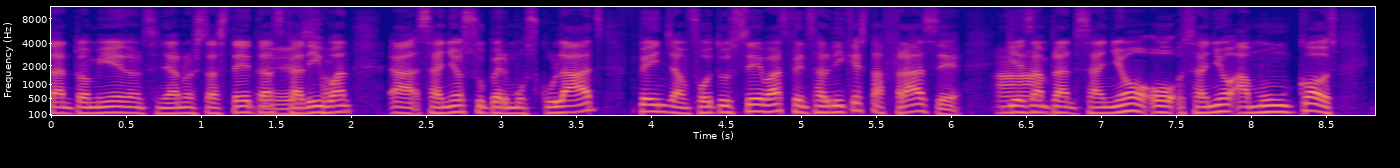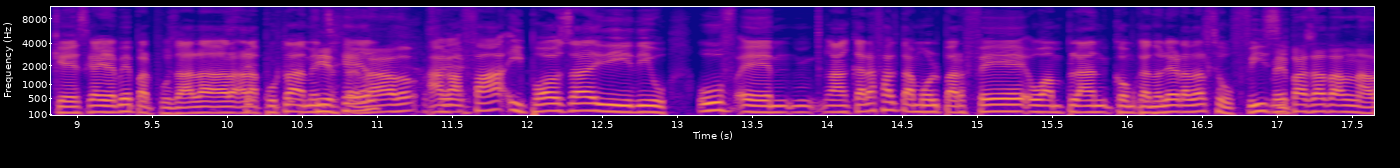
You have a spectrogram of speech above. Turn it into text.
tanto miedo ensenyar nostres tetes, que Eso. diuen eh, senyors supermusculats pengen fotos seves fent servir aquesta frase. Ah. I és en plan, senyor o senyor amb un cos que és gairebé per posar la, a la portada de Men's Health, sí. agafar i posa i diu, uf, eh, encara falta molt per fer, o en plan, com que no li agrada el seu M'he físic. passat al Nadal.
